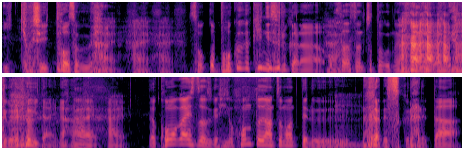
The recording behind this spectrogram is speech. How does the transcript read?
一挙手一投足が、はいはいはい。そこ僕が気にするから、はい。岡田さんちょっと何かやってくれるみたいな、はい細かい人たちが本当に集まってるん。中で作られた、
